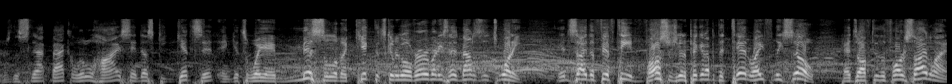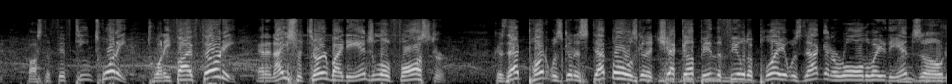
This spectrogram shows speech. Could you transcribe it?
There's the snap back a little high. Sandusky gets it and gets away a missile of a kick that's going to go over everybody's head. Bounces to the 20. Inside the 15. Foster's going to pick it up at the 10, rightfully so. Heads off to the far sideline. Across the 15 20, 25 30. And a nice return by D'Angelo Foster. Because that punt was going to, that ball was going to check up in the field of play. It was not going to roll all the way to the end zone.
